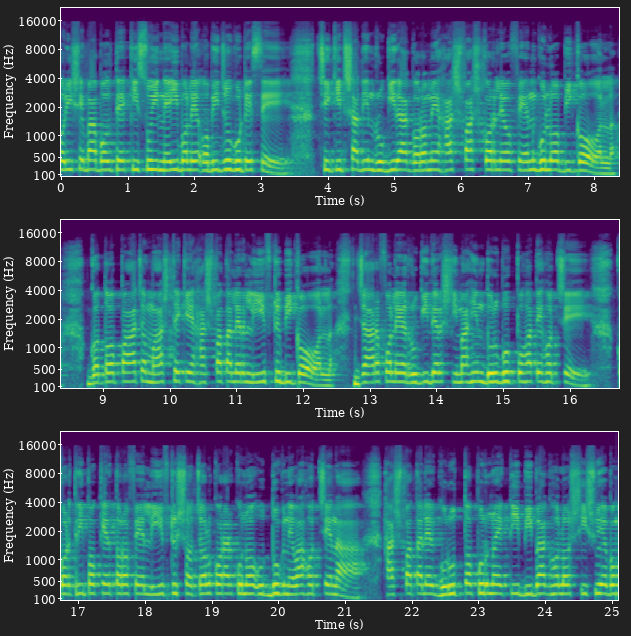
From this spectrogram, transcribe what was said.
পরিষেবা বলতে কিছুই নেই বলে অভিযোগ উঠেছে। চিকিৎসাধীন রুগীরা গরমে হাঁসফাঁস করলেও ফ্যানগুলো বিকল। গত পাঁচ মাস থেকে হাসপাতালের লিফট বিকল, যার ফলে রুগীদের সীমাহীন দুর্ভোগ পোহাতে হচ্ছে। কর্তৃপক্ষের তরফে লিফট সচল করার কোনো উদ্যোগ নেওয়া হচ্ছে না। হাসপাতালের গুরুত্বপূর্ণ একটি বিভাগ হলো শিশু এবং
